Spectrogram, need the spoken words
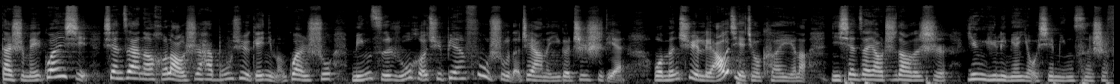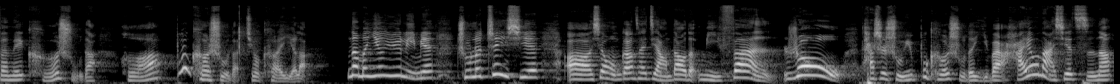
但是没关系。现在呢，何老师还不去给你们灌输名词如何去变复数的这样的一个知识点，我们去了解就可以了。你现在要知道的是，英语里面有些名词是分为可数的和不可数的就可以了。那么英语里面除了这些啊，像我们刚才讲到的米饭、肉，它是属于不可数的以外，还有哪些词呢？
